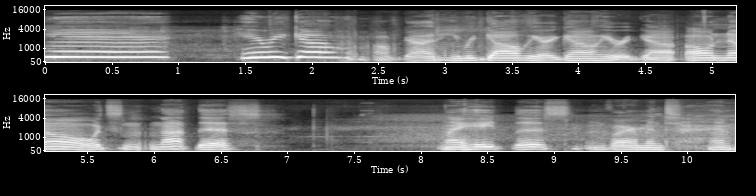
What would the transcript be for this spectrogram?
Yeah, here we go. Oh god, here we go, here we go, here we go. Oh no, it's not this. I hate this environment, and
